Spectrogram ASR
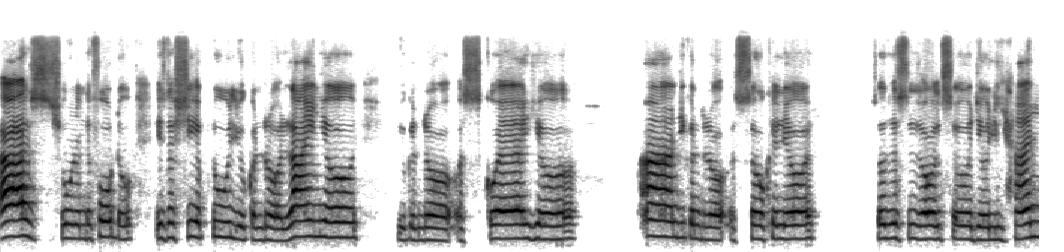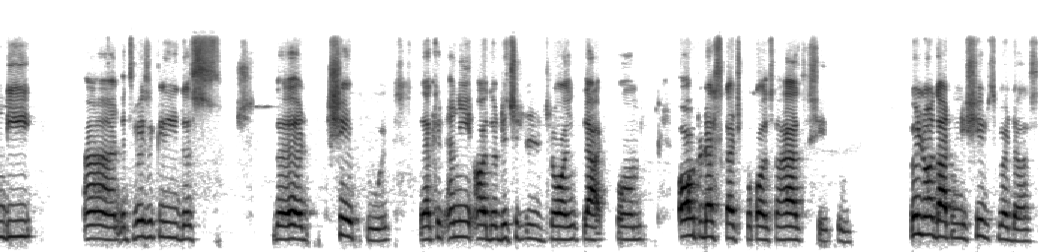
as shown in the photo is the shape tool. You can draw a line here, you can draw a square here, and you can draw a circle here. So this is also really handy and it's basically this the shape tool like in any other digital drawing platform. Autodesk Sketchbook also has a shape tool. We'll know that many shapes but does.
